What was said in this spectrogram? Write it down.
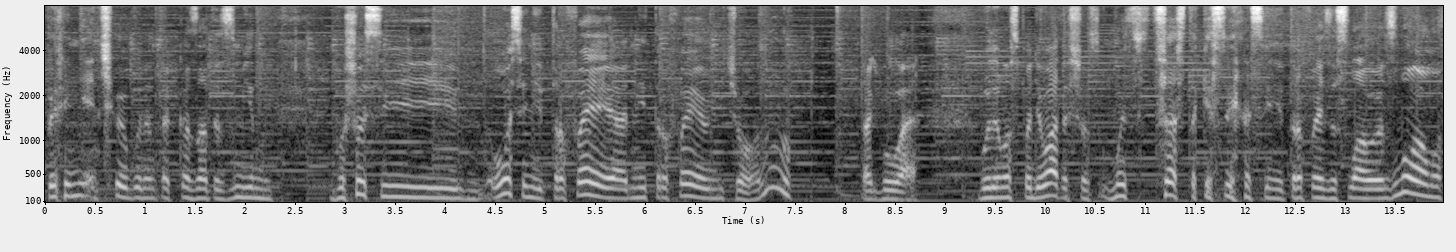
перемінчивий, будемо так казати, змінний. Бо щось і осінь, і трофеї, а ні трофеїв, нічого. Ну, так буває. Будемо сподіватися, що ми все ж таки свій осінній трофей зі славою зловимо.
